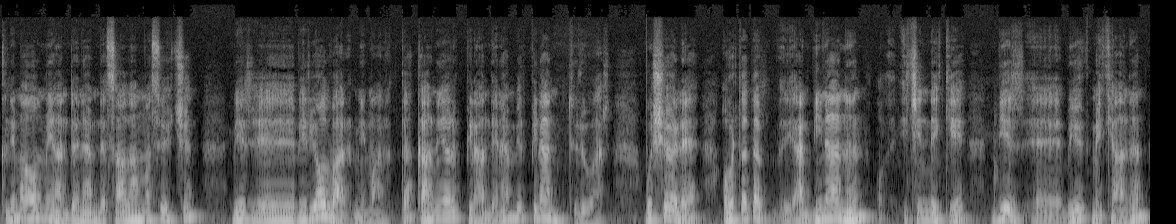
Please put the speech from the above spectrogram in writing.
klima olmayan dönemde sağlanması için bir e, bir yol var mimarlıkta. Karnıyarık plan denen bir plan türü var. Bu şöyle ortada yani binanın içindeki bir e, büyük mekanın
